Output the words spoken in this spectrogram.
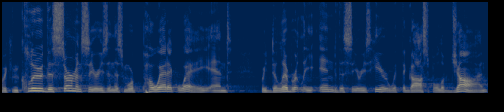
We conclude this sermon series in this more poetic way, and we deliberately end the series here with the Gospel of John.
